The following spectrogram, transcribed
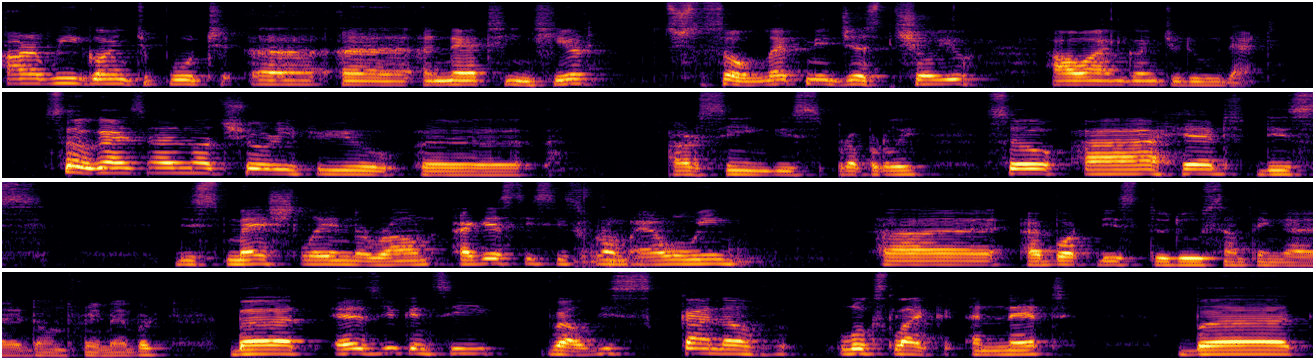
are we going to put uh, a, a net in here? So let me just show you how I'm going to do that. So guys I'm not sure if you uh, are seeing this properly. So I had this this mesh laying around. I guess this is from Halloween. Uh, I bought this to do something I don't remember. But as you can see well this kind of looks like a net but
